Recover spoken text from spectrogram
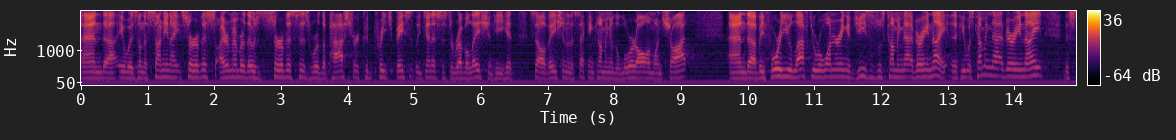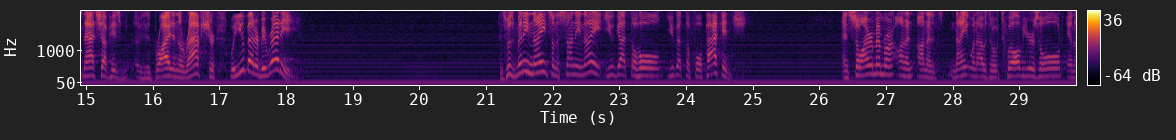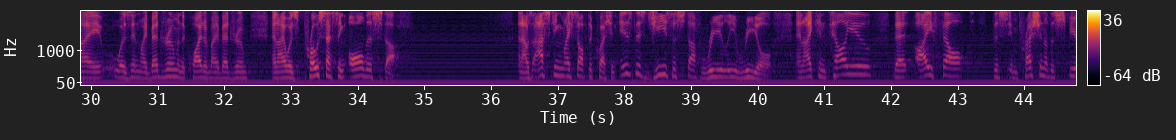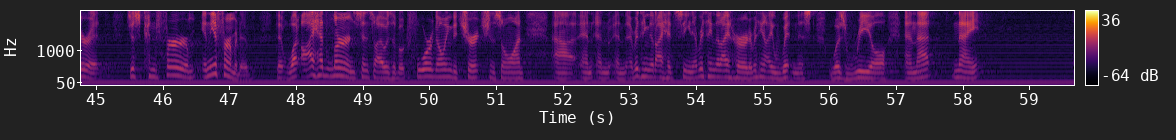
And uh, it was on a Sunday night service. I remember those services where the pastor could preach basically Genesis to Revelation. He hit salvation and the second coming of the Lord all in one shot. And uh, before you left, you were wondering if Jesus was coming that very night. And if he was coming that very night to snatch up his, his bride in the rapture, well, you better be ready and so as many nights on a Sunday night, you got the whole, you got the full package. And so I remember on a, on a night when I was about 12 years old and I was in my bedroom, in the quiet of my bedroom, and I was processing all this stuff. And I was asking myself the question is this Jesus stuff really real? And I can tell you that I felt this impression of the Spirit just confirm in the affirmative that what I had learned since I was about four going to church and so on, uh, and, and, and everything that I had seen, everything that I heard, everything I witnessed was real. And that night,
